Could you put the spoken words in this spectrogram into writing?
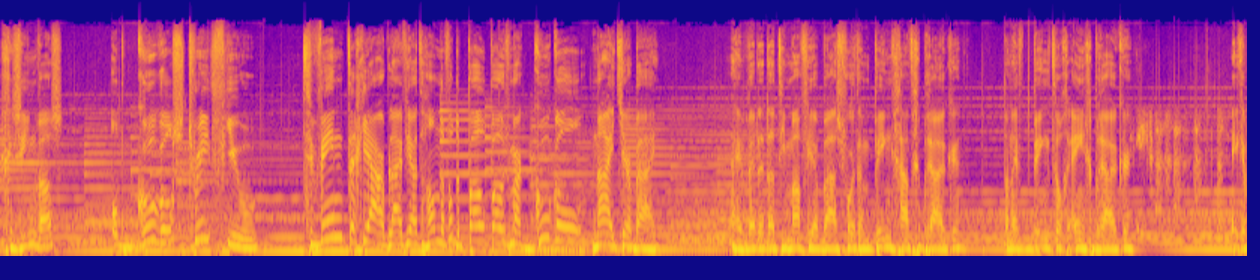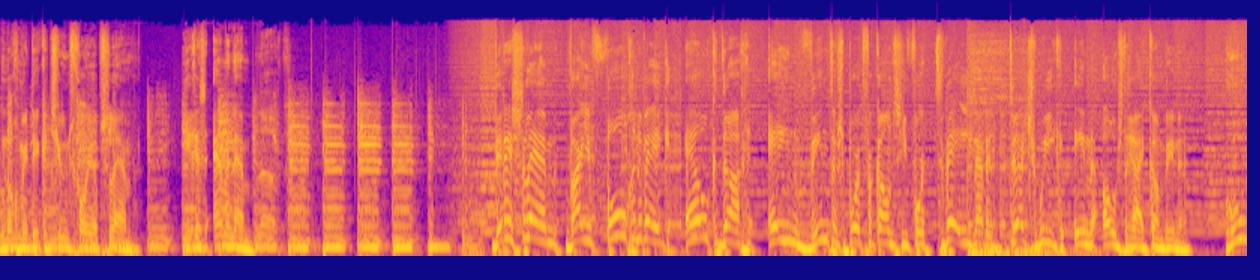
gezien was op Google Street View. 20 jaar blijf je uit handen van de popo's, maar Google naait je erbij. Hey, wedden dat die maffiabaas voortaan Bing gaat gebruiken? Dan heeft Bing toch één gebruiker. Ik heb nog meer dikke tunes voor je op Slam. Hier is Eminem. Dit is Slam, waar je volgende week elke dag één wintersportvakantie voor twee naar de Dutch Week in Oostenrijk kan winnen. Hoe?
